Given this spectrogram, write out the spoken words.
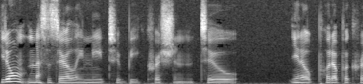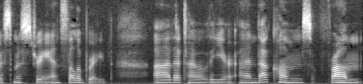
You don't necessarily need to be Christian to, you know, put up a Christmas tree and celebrate uh, that time of the year. And that comes from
